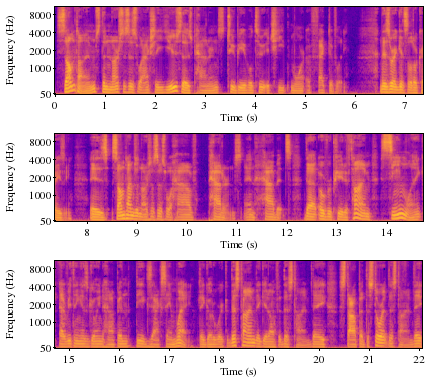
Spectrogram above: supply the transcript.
Sometimes the narcissist will actually use those patterns to be able to cheat more effectively. And this is where it gets a little crazy. Is sometimes a narcissist will have patterns and habits that over a period of time seem like everything is going to happen the exact same way. They go to work at this time, they get off at this time, they stop at the store at this time, they,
